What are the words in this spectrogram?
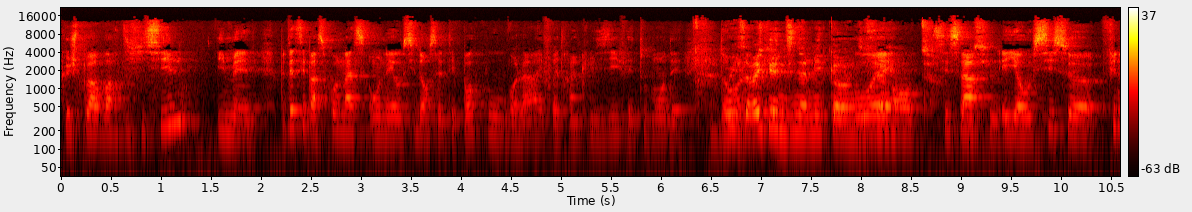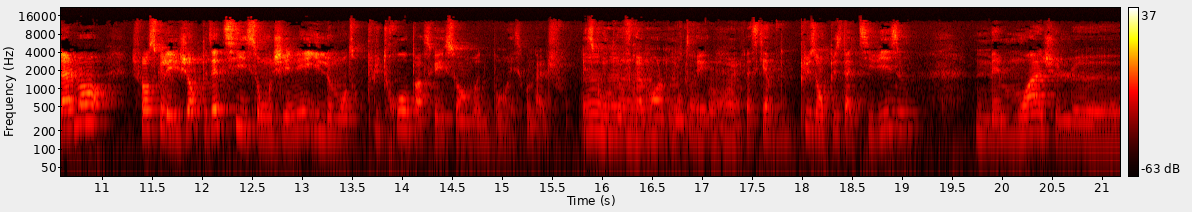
que je peux avoir difficile, ils m'aident. Peut-être c'est parce qu'on a, on est aussi dans cette époque où, voilà, il faut être inclusif et tout le monde est dans Oui, c'est vrai qu'il y a une dynamique quand même Ouais, différente. C'est ça. Et il y a aussi ce. Finalement, je pense que les gens, peut-être s'ils sont gênés, ils le montrent plus trop parce qu'ils sont en mode bon, est-ce qu'on a le choix? Est-ce qu'on peut Mhm. vraiment le montrer? Ouais. Parce qu'il y a de plus en plus d'activisme. Mais moi, je le.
